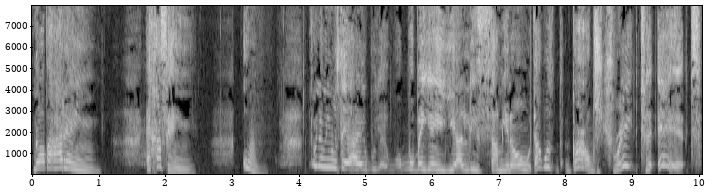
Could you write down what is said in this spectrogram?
No, I can't Oh, when you say I will be at least some, you know, that was girl straight to it.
